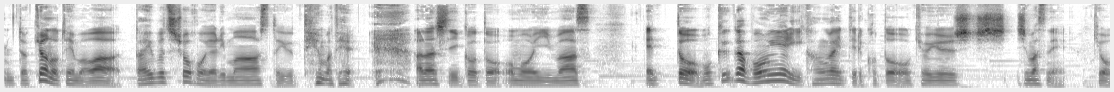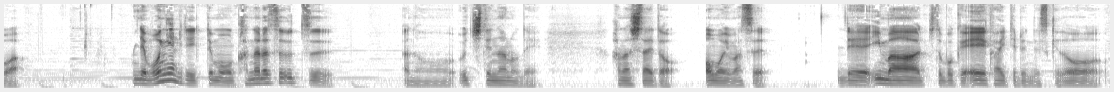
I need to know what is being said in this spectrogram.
えっと、今日のテーマは、大仏商法やりますというテーマで 話していこうと思います。えっと、僕がぼんやり考えてることを共有しますね、今日は。で、ぼんやりと言っても必ず打つ、あの、打ち手なので、話したいと思います。で、今、ちょっと僕絵描いてるんですけど、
